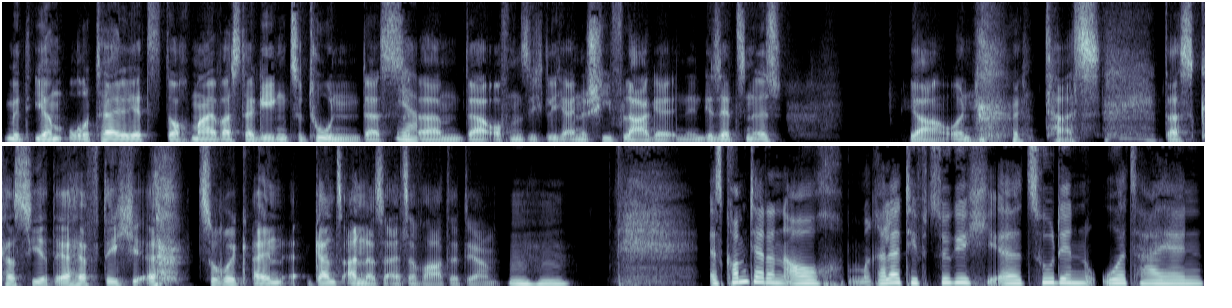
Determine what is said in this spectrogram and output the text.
mit ihrem Urteil jetzt doch mal was dagegen zu tun, dass ja. ähm, da offensichtlich eine Schieflage in den Gesetzen ist. Ja, und das, das kassiert er heftig äh, zurück, ein, ganz anders als erwartet, ja. Mhm. Es kommt ja dann auch relativ zügig äh, zu den Urteilen.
